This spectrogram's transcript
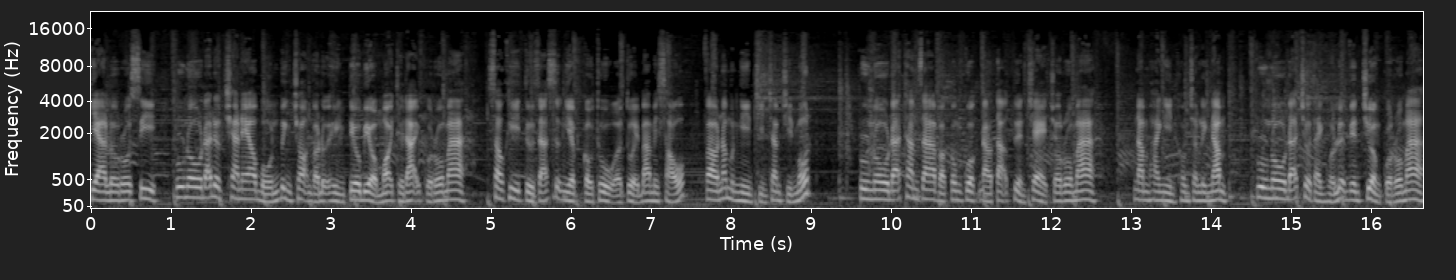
Giancarlo Rossi, Bruno đã được Chanel 4 bình chọn vào đội hình tiêu biểu mọi thời đại của Roma sau khi từ giã sự nghiệp cầu thủ ở tuổi 36 vào năm 1991. Bruno đã tham gia vào công cuộc đào tạo tuyển trẻ cho Roma. Năm 2005, Bruno đã trở thành huấn luyện viên trưởng của Roma,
